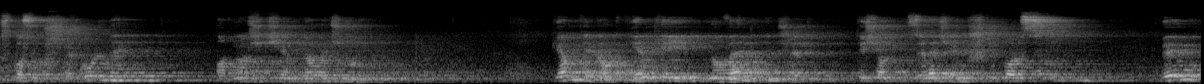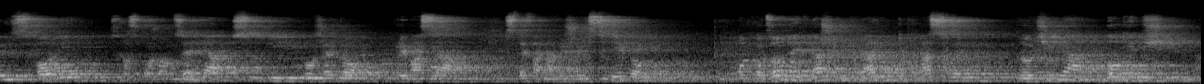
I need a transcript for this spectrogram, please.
w sposób szczególny odnosi się do rodziny. Piąty rok Wielkiej Nowelny przed tysiącleciem Chrztu Polski był z woli, z rozporządzenia sługi Bożego prymasa Stefana Wyszyńskiego obchodzony w naszym kraju pod hasłem Rodzina Bogiem silna.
